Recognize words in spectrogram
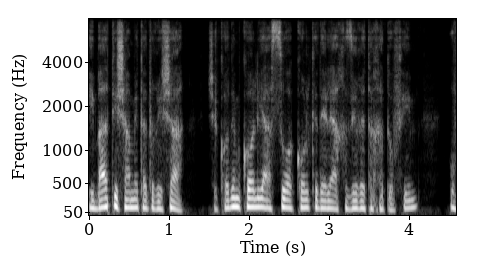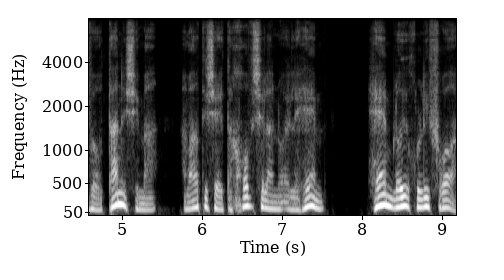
הבעתי שם את הדרישה שקודם כל יעשו הכל כדי להחזיר את החטופים, ובאותה נשימה אמרתי שאת החוב שלנו אליהם, הם לא יוכלו לפרוע.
